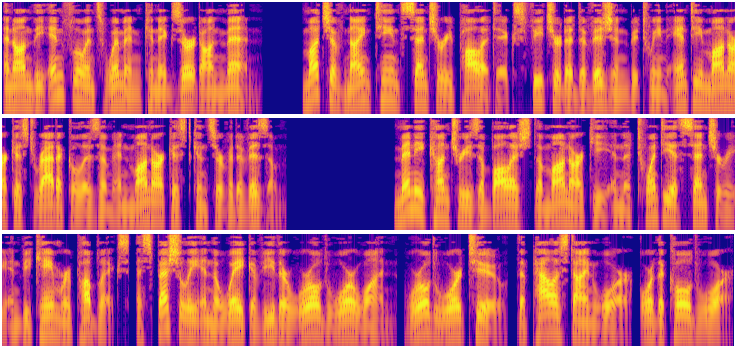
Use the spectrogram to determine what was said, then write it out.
and on the influence women can exert on men. Much of 19th-century politics featured a division between anti-monarchist radicalism and monarchist conservatism. Many countries abolished the monarchy in the 20th century and became republics, especially in the wake of either World War I, World War II, the Palestine War, or the Cold War.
